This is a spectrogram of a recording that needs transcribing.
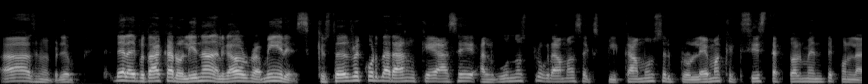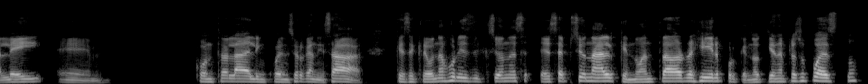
ah, se me perdió, de la diputada Carolina Delgado Ramírez, que ustedes recordarán que hace algunos programas explicamos el problema que existe actualmente con la ley eh, contra la delincuencia organizada, que se creó una jurisdicción ex- excepcional que no ha entrado a regir porque no tiene presupuesto,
